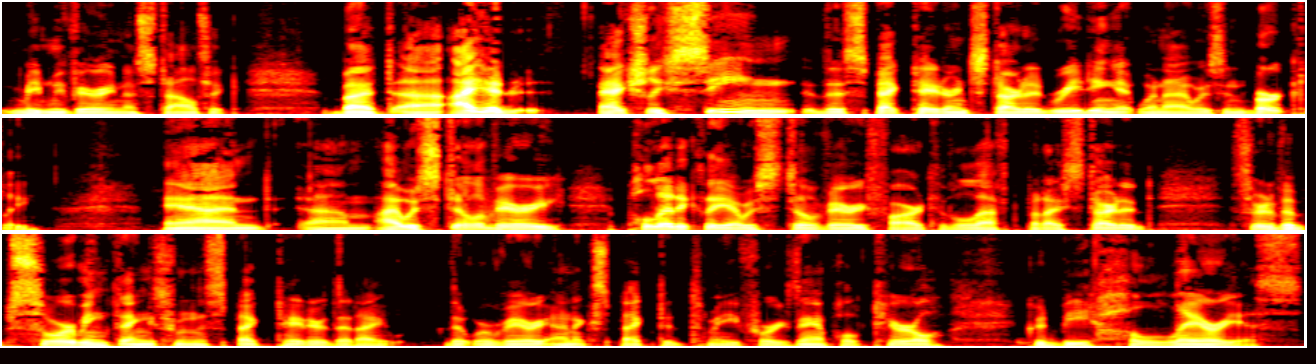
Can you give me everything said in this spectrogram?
made me very nostalgic. But uh, I had actually seen the Spectator and started reading it when I was in Berkeley. And um, I was still a very politically, I was still very far to the left, but I started sort of absorbing things from the Spectator that I that were very unexpected to me. For example, Tyrrell could be hilarious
